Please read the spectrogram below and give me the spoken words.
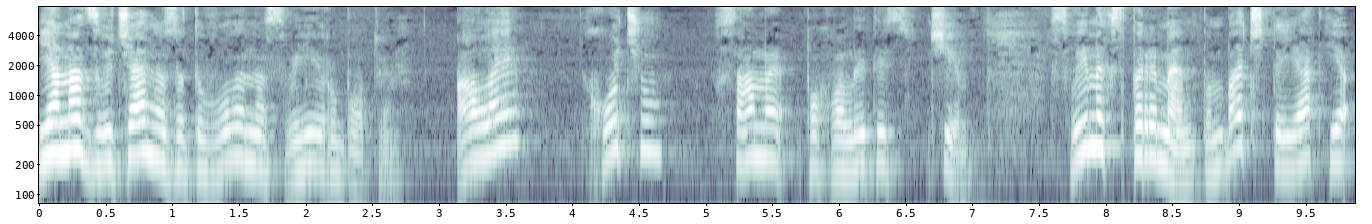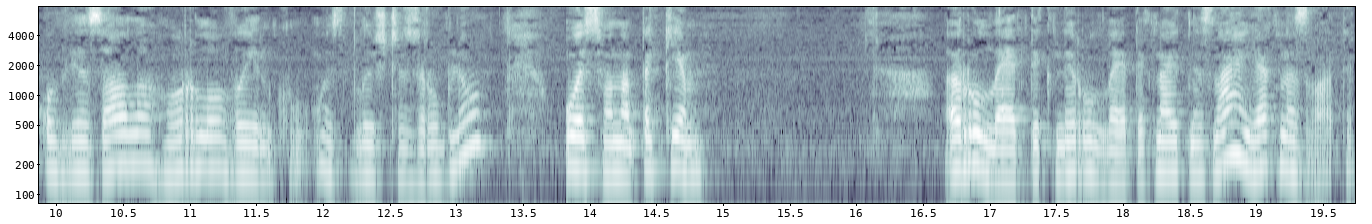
Я надзвичайно задоволена своєю роботою. Але хочу саме похвалитись чим? Своїм експериментом. Бачите, як я обв'язала горловинку. Ось ближче зроблю. Ось вона таким рулетик, не рулетик, навіть не знаю, як назвати.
